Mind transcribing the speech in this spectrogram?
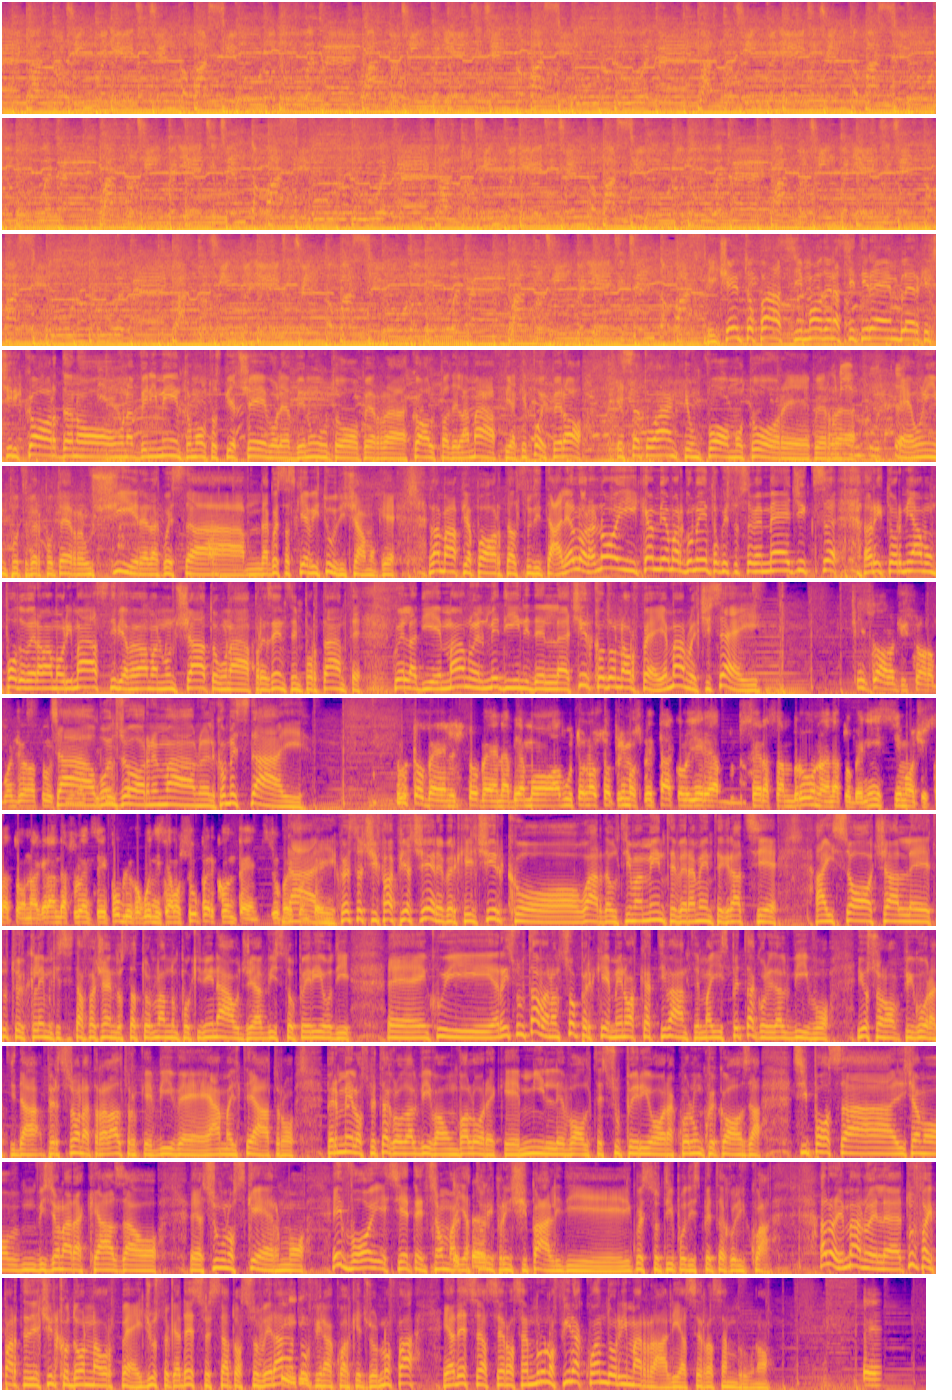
I 100 passi Modena City Rambler che ci ricordano un avvenimento molto spiacevole avvenuto per colpa della mafia, che poi però è stato anche un po' motore per Un input. eh, un input per poter uscire da questa, da questa schiavitù, diciamo, che la mafia porta al sud Italia. Allora, noi cambiamo argomento qui su Seven Magics, ritorniamo un po' dove eravamo rimasti, vi avevamo annunciato una presenza importante, quella di Emanuel Medini del Circo Donna Orfei. Emanuel, ci sei? Ci sono, ci sono, buongiorno a tutti. Ciao, buongiorno Emanuel, come stai? Tutto bene, tutto bene. Abbiamo avuto il nostro primo spettacolo ieri a Sera San Bruno, è andato benissimo, c'è stata una grande affluenza di pubblico, quindi siamo super contenti, super Dai, contenti. questo ci fa piacere perché il circo, guarda, ultimamente veramente grazie ai social e tutto il claim che si sta facendo sta tornando un pochino in auge, ha visto periodi eh, in cui risultava non so perché meno accattivante, ma gli spettacoli dal vivo, io sono, figurati, da persona tra l'altro che vive e ama il teatro, per me lo spettacolo dal vivo ha un valore che è mille volte superiore a qualunque cosa si possa, diciamo, visionare a casa o eh, su uno schermo e voi siete insomma gli attori principali di, di questo tipo di spettacoli qua. Allora Emanuel, tu fai parte del Circo Donna Orfei, giusto che adesso è stato assoverato Sì. fino a qualche giorno fa e adesso è a Serra San Bruno, fino a quando rimarrà lì a Serra San Bruno? Eh,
